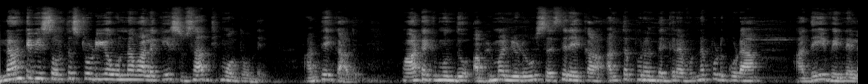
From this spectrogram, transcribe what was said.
ఇలాంటివి సొంత స్టూడియో ఉన్న వాళ్ళకి సుసాధ్యమవుతుంది. అంతేకాదు పాటకి ముందు అభిమన్యుడు శశిరేఖ అంతఃపురం దగ్గర ఉన్నప్పుడు కూడా అదే వెన్నెల.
